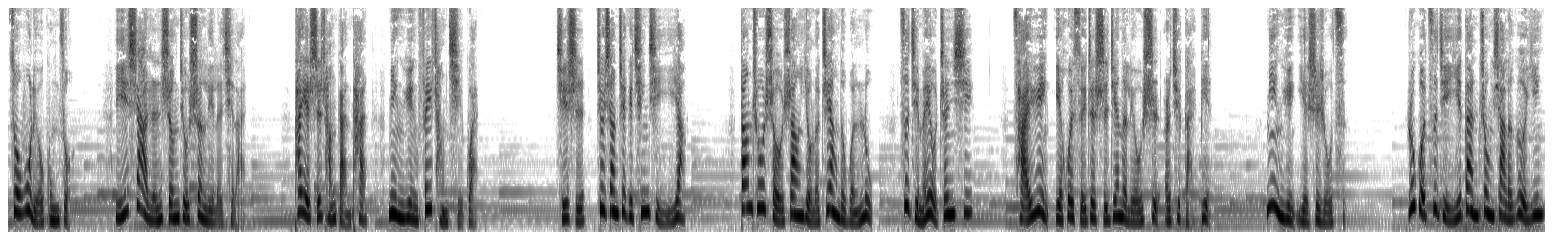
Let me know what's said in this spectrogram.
做物流工作，一下人生就顺利了起来。他也时常感叹命运非常奇怪。其实就像这个亲戚一样，当初手上有了这样的纹路，自己没有珍惜，财运也会随着时间的流逝而去改变，命运也是如此。如果自己一旦种下了恶因，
